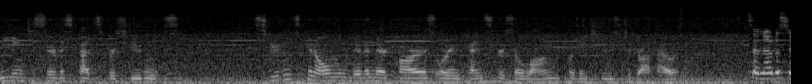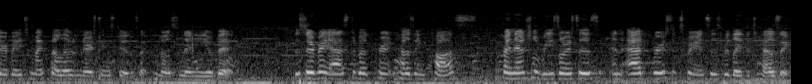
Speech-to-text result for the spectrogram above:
leading to service cuts for students. Students can only live in their cars or in tents for so long before they choose to drop out. Sent out a survey to my fellow nursing students at Camosun and UVic. The survey asked about current housing costs, financial resources, and adverse experiences related to housing.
